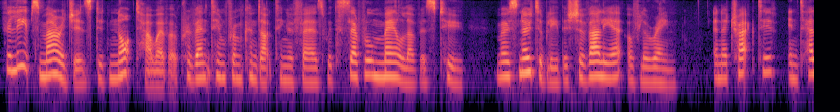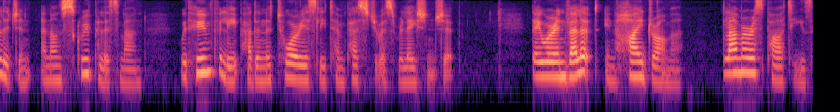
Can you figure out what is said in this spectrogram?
Philippe's marriages did not, however, prevent him from conducting affairs with several male lovers too, most notably the Chevalier of Lorraine, an attractive, intelligent, and unscrupulous man, with whom Philippe had a notoriously tempestuous relationship. They were enveloped in high drama, glamorous parties,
